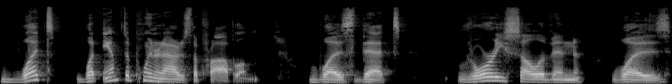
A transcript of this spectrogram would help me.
what what AMTA pointed out as the problem was that Rory Sullivan was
